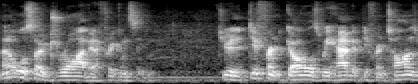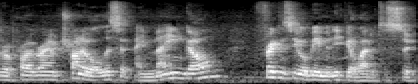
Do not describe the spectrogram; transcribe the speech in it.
That'll also drive our frequency. Due to the different goals we have at different times of a program, trying to elicit a main goal, frequency will be manipulated to suit.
